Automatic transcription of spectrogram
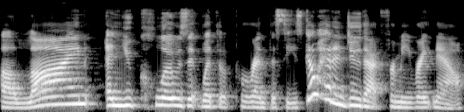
a line, and you close it with a parentheses. Go ahead and do that for me right now.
